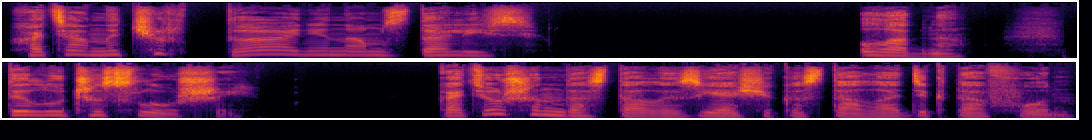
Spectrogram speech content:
Хотя на черта они нам сдались. Ладно, ты лучше слушай. Катюшин достал из ящика стола диктофон.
